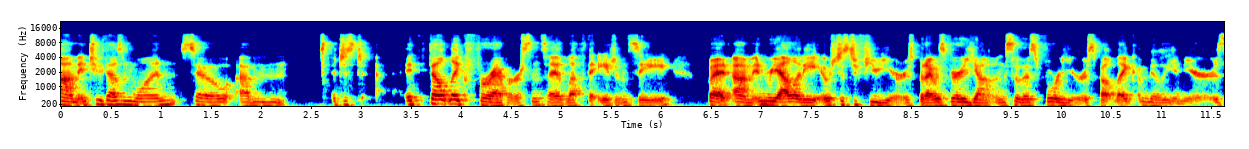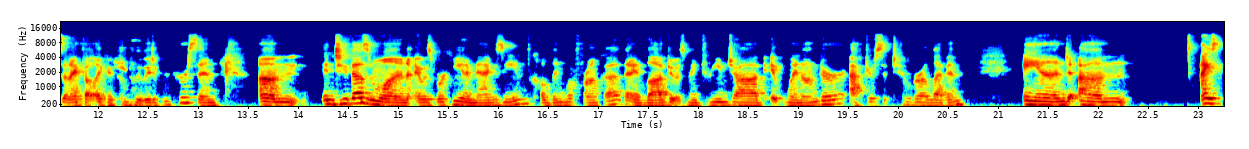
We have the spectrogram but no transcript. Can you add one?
um, in 2001, so um, just it felt like forever since I had left the agency. But um, in reality, it was just a few years, but I was very young. So those four years felt like a million years. And I felt like a completely different person. Um, in 2001, I was working in a magazine called Lingua Franca that I loved. It was my dream job. It went under after September 11th. And um, I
